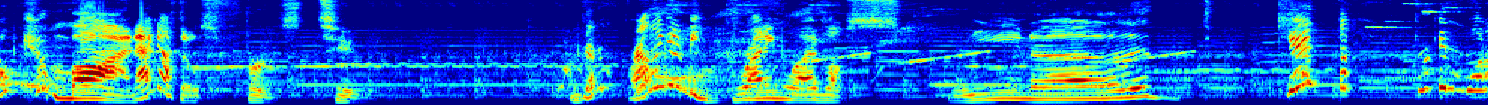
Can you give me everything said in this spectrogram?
Oh, come on, I got those first two. I'm gonna, probably gonna be grinding lives off screen, uh, get the freaking one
